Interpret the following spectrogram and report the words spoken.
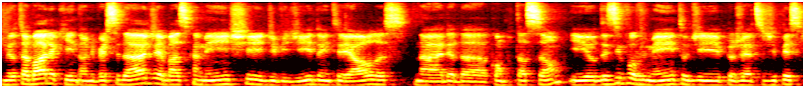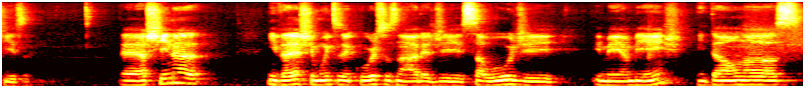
Meu trabalho aqui na universidade é basicamente dividido entre aulas na área da computação e o desenvolvimento de projetos de pesquisa. É, a China investe muitos recursos na área de saúde e meio ambiente, então nós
